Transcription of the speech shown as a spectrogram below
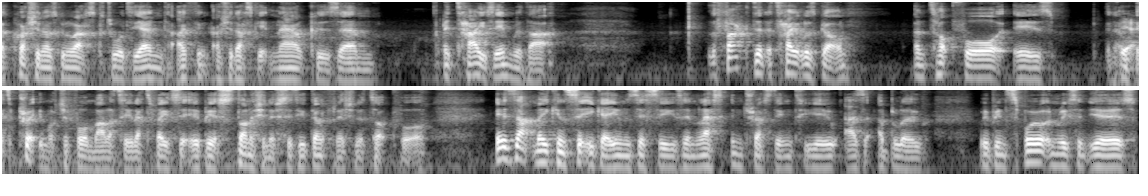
a question I was going to ask towards the end. I think I should ask it now because um, it ties in with that. The fact that the title is gone and top four is, you know, Yeah. it's pretty much a formality. Let's face it; it'd be astonishing if City don't finish in the top four. Is that making City games this season less interesting to you as a blue? We've been spoiled in recent years,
